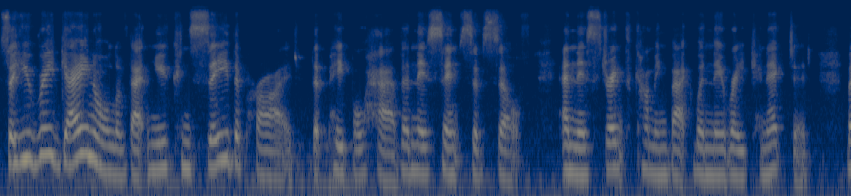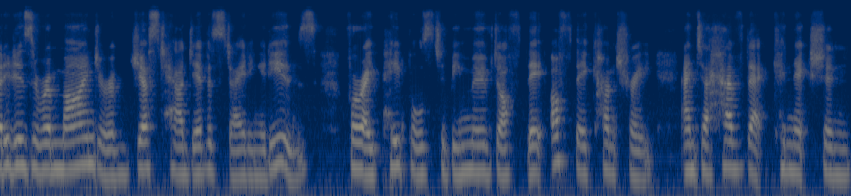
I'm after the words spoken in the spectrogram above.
So you regain all of that and you can see the pride that people have and their sense of self and their strength coming back when they're reconnected. But it is a reminder of just how devastating it is for a peoples to be moved off their off their country and to have that connection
